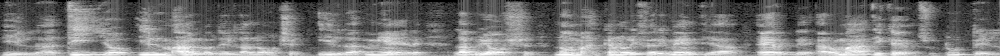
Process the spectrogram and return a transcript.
il tiglio, il mallo della noce, il miele, la brioche. Non mancano riferimenti a erbe aromatiche, su tutte il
